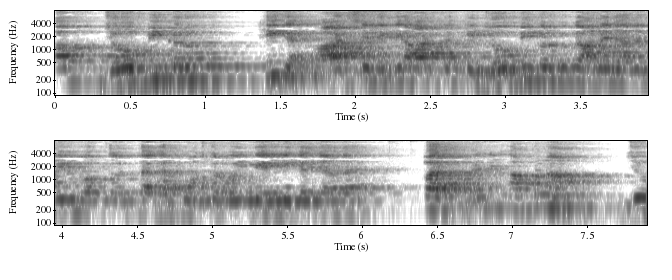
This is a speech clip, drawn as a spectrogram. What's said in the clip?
अब जॉब भी करो। ठीक है, आठ से लेके आठ तक की जॉब भी करो, क्योंकि आने जाने में भी वक्त लगता है, घर पहुँच कर वही तेल निकल जाता है। पर मैंने अपना जो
